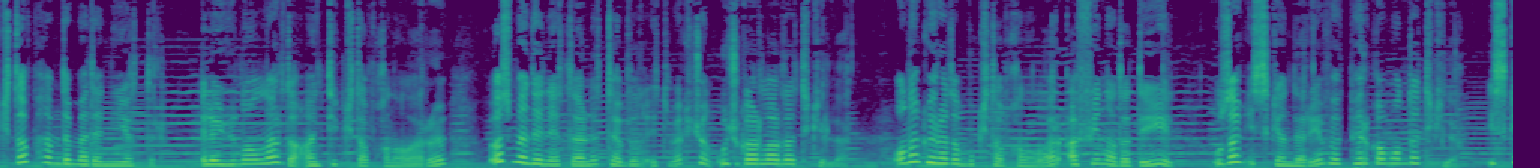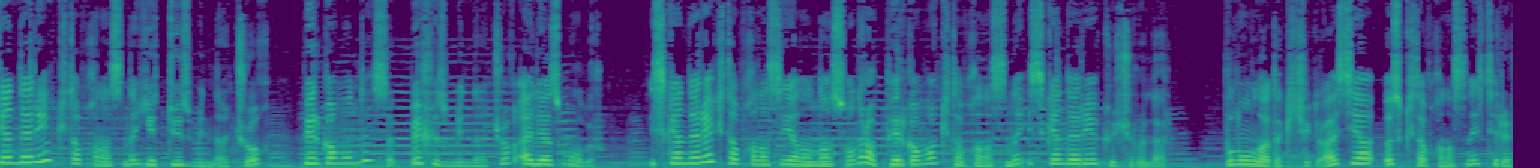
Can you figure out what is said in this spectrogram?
Kitab həm də mədəniyyətdir. Elə Yunanlılar da antik kitabxanaları öz mədəniyyətlərini təbliğ etmək üçün ucqarlarda tikirlər. Ona görə də bu kitabxanalar Afinada deyil, uzaq İskəndəriyyə və Perqamonda tikilir. İskəndəriyyə kitabxanasında 700 mindən çox, Perqamonda isə 500 mindən çox əlyazma olur. İskəndəriyyə kitabxanası yanandan sonra Perqamon kitabxanasını İskəndəriyyə köçürürlər. Bununla da Kiçik Asiya öz kitabxanasını itirir.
